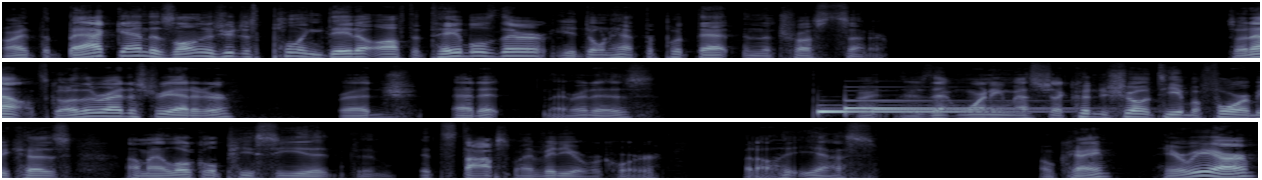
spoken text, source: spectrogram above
All right, the back end, as long as you're just pulling data off the tables there, you don't have to put that in the trust center. So now let's go to the registry editor, reg edit, there it is. All right, there's that warning message. I couldn't show it to you before because on my local PC, it, it stops my video recorder, but I'll hit yes. Okay, here we are.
